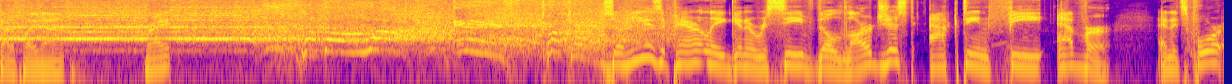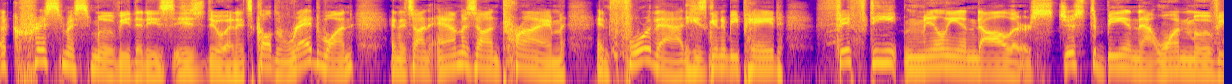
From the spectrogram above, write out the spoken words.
Gotta play that, right? So he is apparently going to receive the largest acting fee ever. And it's for a Christmas movie that he's he's doing. It's called Red One, and it's on Amazon Prime. And for that, he's going to be paid fifty million dollars just to be in that one movie.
